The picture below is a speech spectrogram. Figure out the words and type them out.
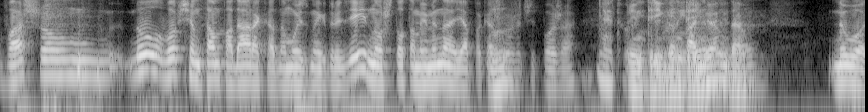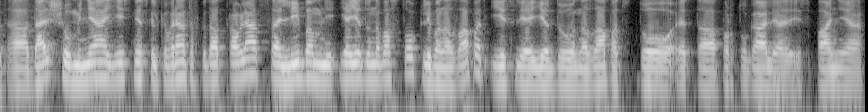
Вашим... Ну, в общем, там подарок одному из моих друзей, но что там именно, я покажу mm. уже чуть позже. Это уже интрига, интрига, да. Ну вот, а дальше у меня есть несколько вариантов, куда отправляться. Либо мне, я еду на восток, либо на запад. Если я еду на запад, то это Португалия, Испания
